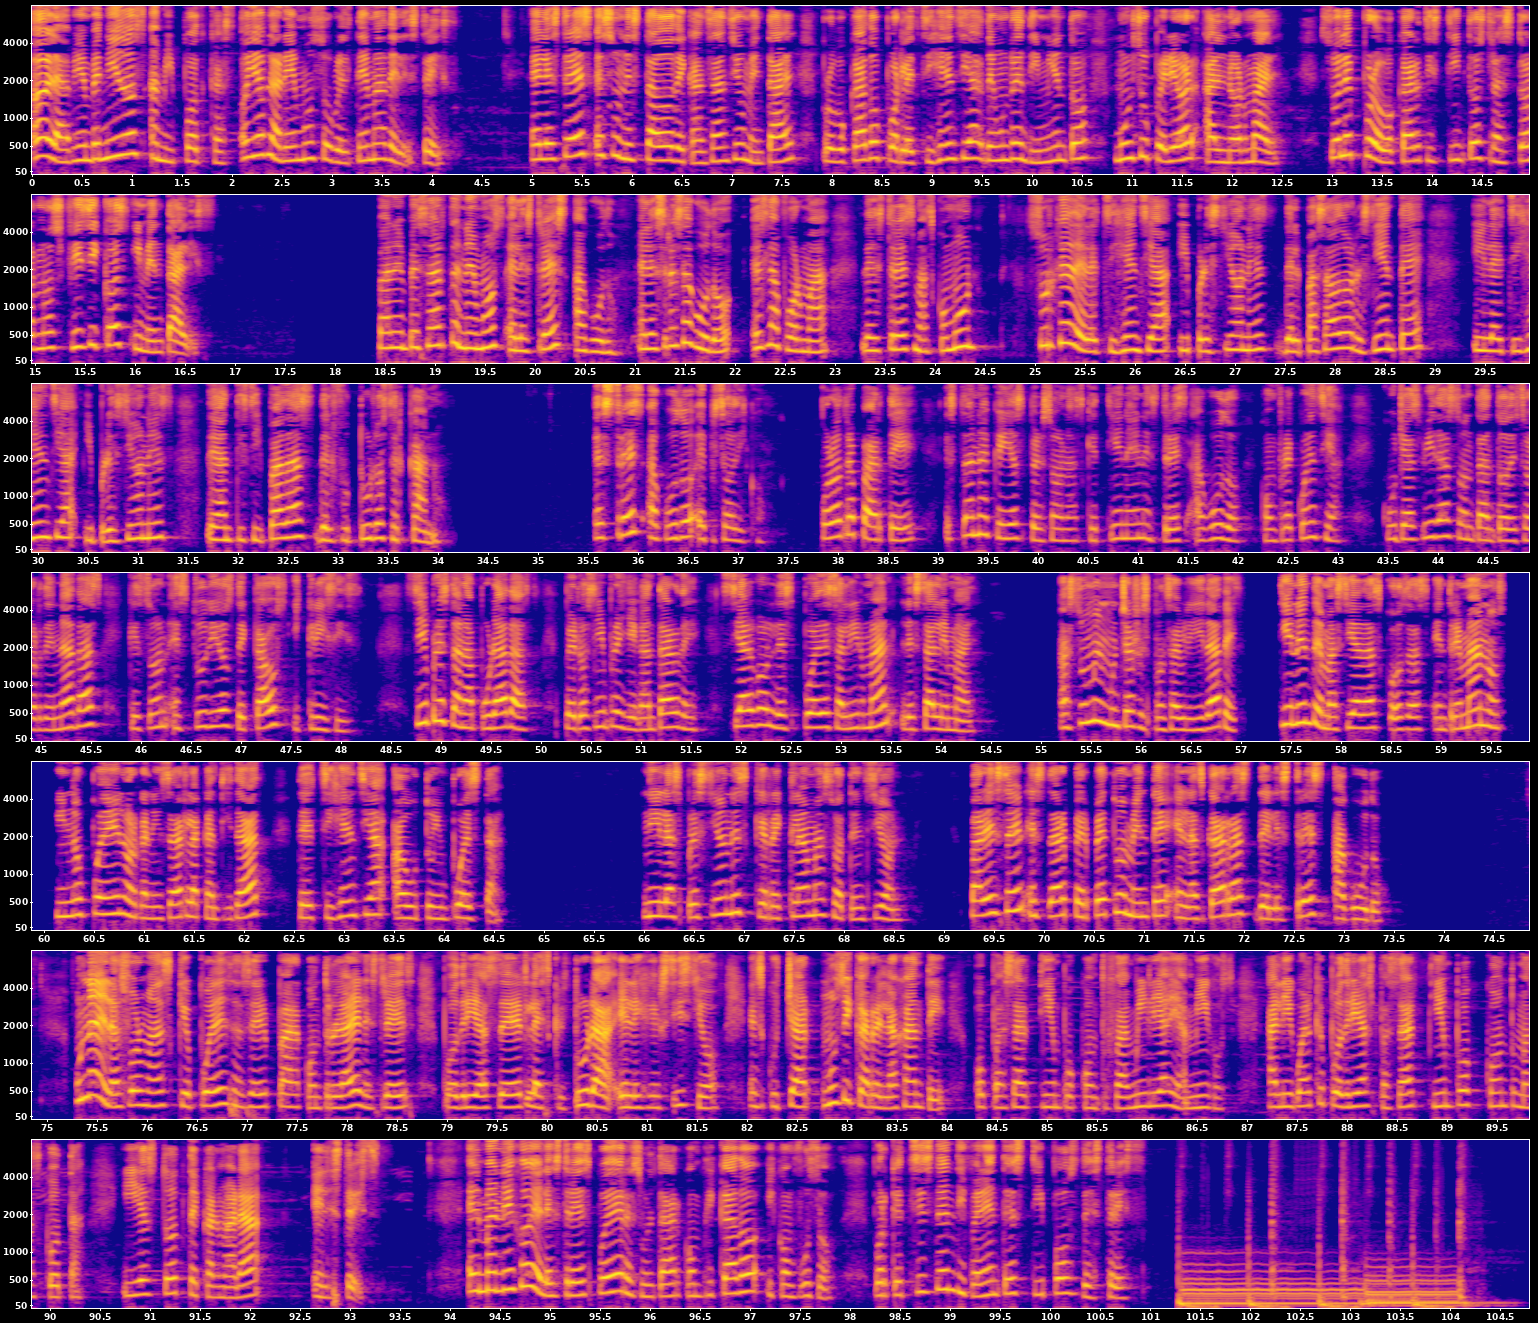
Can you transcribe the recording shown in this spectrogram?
Hola, bienvenidos a mi podcast. Hoy hablaremos sobre el tema del estrés. El estrés es un estado de cansancio mental provocado por la exigencia de un rendimiento muy superior al normal. Suele provocar distintos trastornos físicos y mentales. Para empezar tenemos el estrés agudo. El estrés agudo es la forma de estrés más común. Surge de la exigencia y presiones del pasado reciente y la exigencia y presiones de anticipadas del futuro cercano. Estrés agudo episódico. Por otra parte, están aquellas personas que tienen estrés agudo con frecuencia, cuyas vidas son tanto desordenadas que son estudios de caos y crisis. Siempre están apuradas, pero siempre llegan tarde. Si algo les puede salir mal, les sale mal. Asumen muchas responsabilidades, tienen demasiadas cosas entre manos y no pueden organizar la cantidad de exigencia autoimpuesta, ni las presiones que reclaman su atención. Parecen estar perpetuamente en las garras del estrés agudo. Una de las formas que puedes hacer para controlar el estrés podría ser la escritura, el ejercicio, escuchar música relajante o pasar tiempo con tu familia y amigos, al igual que podrías pasar tiempo con tu mascota, y esto te calmará el estrés. El manejo del estrés puede resultar complicado y confuso, porque existen diferentes tipos de estrés.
